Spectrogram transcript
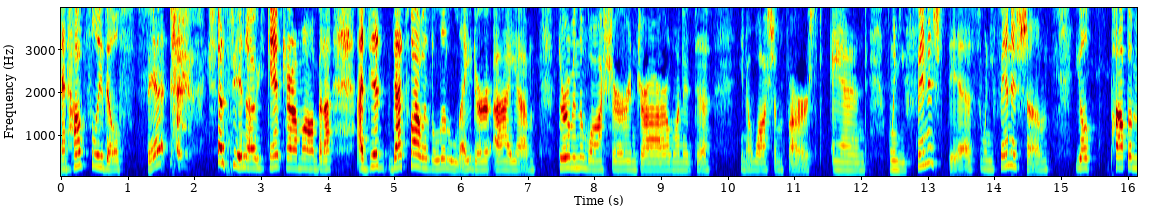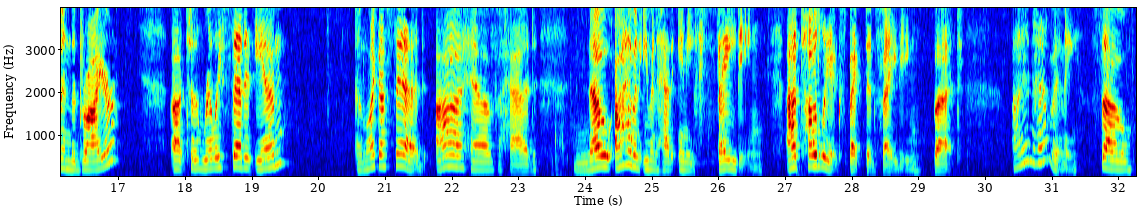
And hopefully they'll fit. Because, you know, you can't try them on. But I, I did, that's why I was a little later. I um, threw them in the washer and dryer. I wanted to, you know, wash them first. And when you finish this, when you finish them, you'll pop them in the dryer uh, to really set it in. And like I said, I have had no, I haven't even had any fading. I totally expected fading, but I didn't have any. So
